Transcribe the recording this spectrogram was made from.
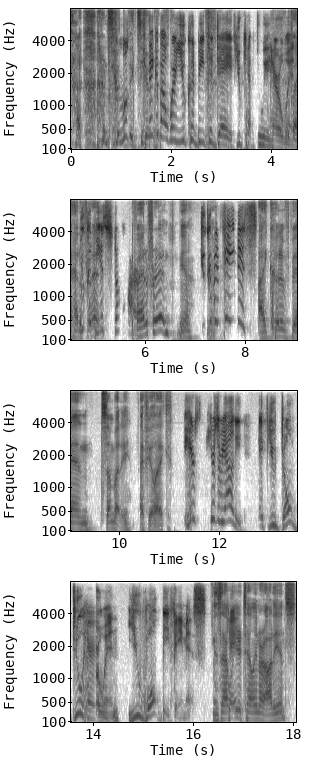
I don't do Look, you. think about where you could be today if you kept doing heroin. If I had a friend. you could be a star. if I had a friend. Yeah, you could be famous. I could have been somebody. I feel like. Here's here's the reality. If you don't do heroin, you won't be famous. Is that what you're telling our audience?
